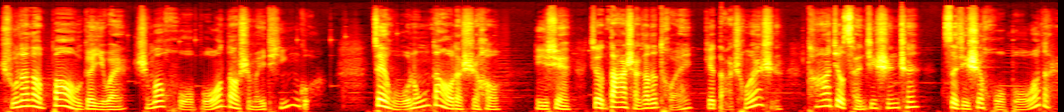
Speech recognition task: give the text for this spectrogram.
除了那豹哥以外，什么火博倒是没听过。在五龙道的时候，李炫将大傻哥的腿给打穿时，他就曾经声称自己是火博的人。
